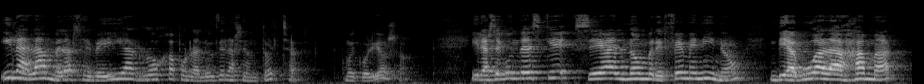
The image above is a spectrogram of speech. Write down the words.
y la Alhambra se veía roja por la luz de las antorchas. Muy curioso. Y la segunda es que sea el nombre femenino de Abu al-Hamar,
